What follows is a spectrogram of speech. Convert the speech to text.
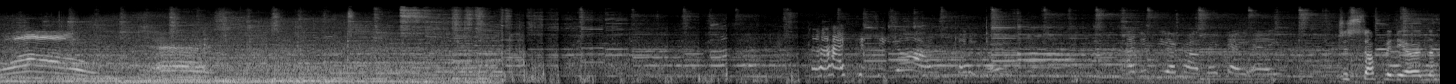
Wow. I can see your hand, I can see your camera, Katie. Just stop videoing them.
